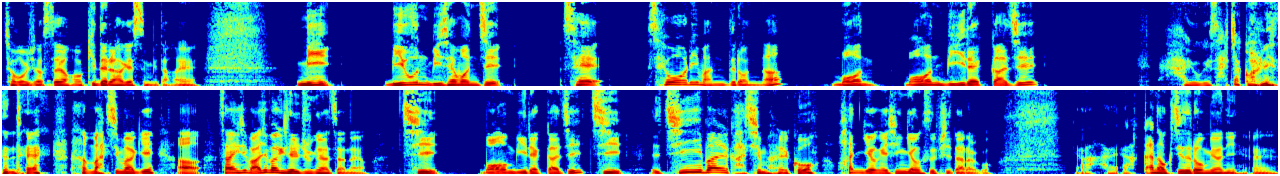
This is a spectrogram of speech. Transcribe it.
적어주셨어요. 어, 기대를 하겠습니다. 예. 미, 미운 미세먼지, 세, 세월이 만들었나? 먼, 먼 미래까지 아, 요게 살짝 걸리는데. 마지막이, 어, 사행시 마지막이 제일 중요하잖아요. 지, 먼 미래까지 지, 지발 가지 말고 환경에 신경 씁시다라고. 야, 약간 억지스러운 면이, 예,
